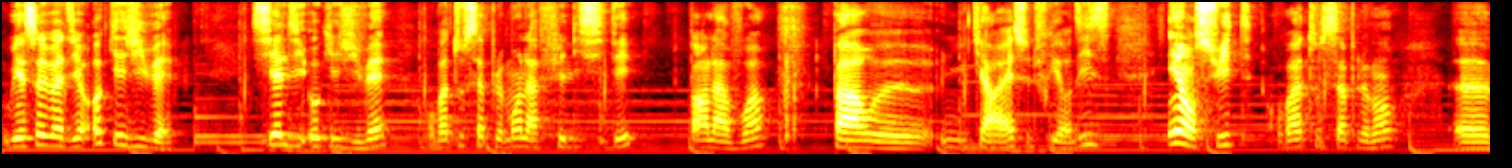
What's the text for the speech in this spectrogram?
ou bien soit elle va dire ok j'y vais. Si elle dit ok j'y vais, on va tout simplement la féliciter par la voix, par euh, une caresse, une friandise, et ensuite on va tout simplement euh,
